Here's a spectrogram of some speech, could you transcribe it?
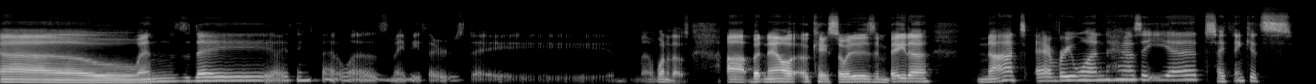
uh, Wednesday, I think that was, maybe Thursday, uh, one of those. Uh, but now, okay, so it is in beta. Not everyone has it yet. I think it's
